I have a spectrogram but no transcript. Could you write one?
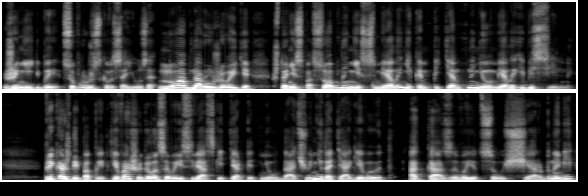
женитьбы, супружеского союза, но обнаруживаете, что не способны, не смелы, не компетентны, не умелы и бессильны. При каждой попытке ваши голосовые связки терпят неудачу, не дотягивают, оказываются ущербными,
